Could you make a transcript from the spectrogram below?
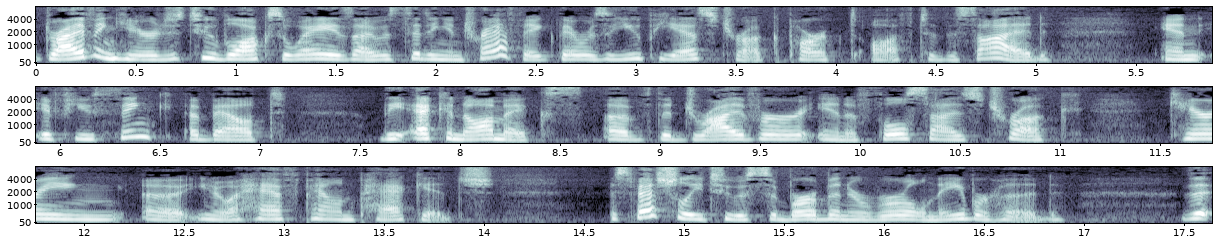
driving here, just two blocks away, as I was sitting in traffic, there was a UPS truck parked off to the side. And if you think about the economics of the driver in a full size truck carrying, uh, you know, a half pound package, especially to a suburban or rural neighborhood, the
